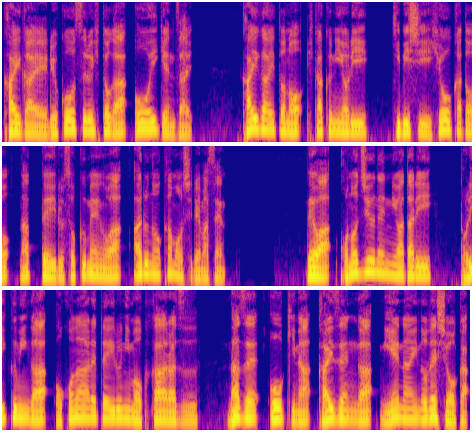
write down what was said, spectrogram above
海外へ旅行する人が多い現在海外との比較により厳しい評価となっている側面はあるのかもしれません。ではこの10年にわたり取り組みが行われているにもかかわらずなぜ大きな改善が見えないのでしょうか。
